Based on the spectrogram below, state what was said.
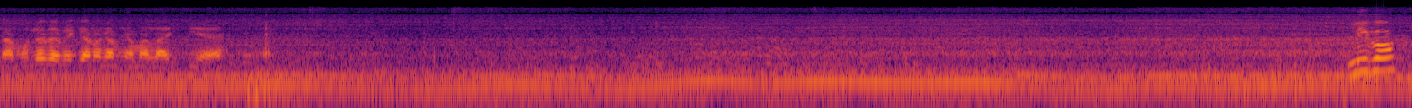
Να μου λέτε μην κάνω καμιά μαλακία, ε. Λίγο.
